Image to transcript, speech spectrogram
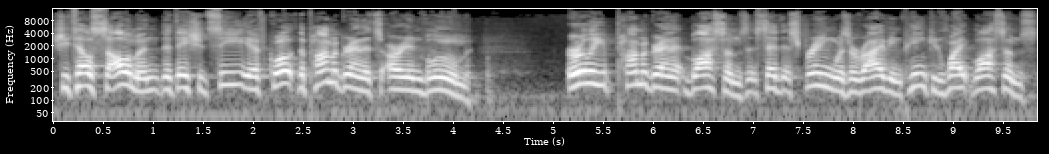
she tells Solomon that they should see if, quote, the pomegranates are in bloom. Early pomegranate blossoms that said that spring was arriving, pink and white blossoms.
